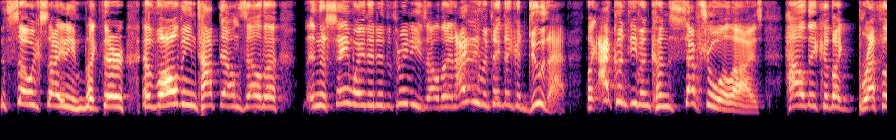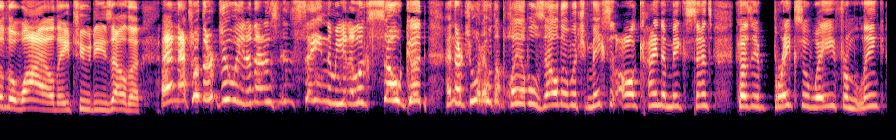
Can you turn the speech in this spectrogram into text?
It's so exciting. Like they're evolving top down Zelda in the same way they did the 3D Zelda, and I didn't even think they could do that. Like I couldn't even conceptualize how they could like Breath of the Wild a 2D Zelda. And that's what they're doing. And that is insane to me. And it looks so good. And they're doing it with a playable Zelda, which makes it all kind of make sense because it breaks away from Link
